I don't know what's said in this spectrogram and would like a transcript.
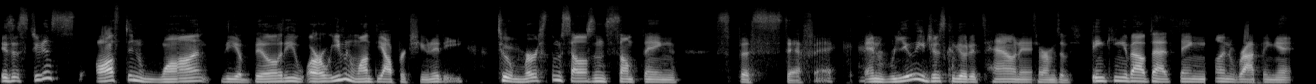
is that students often want the ability or even want the opportunity to immerse themselves in something specific and really just go to town in terms of thinking about that thing, unwrapping it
